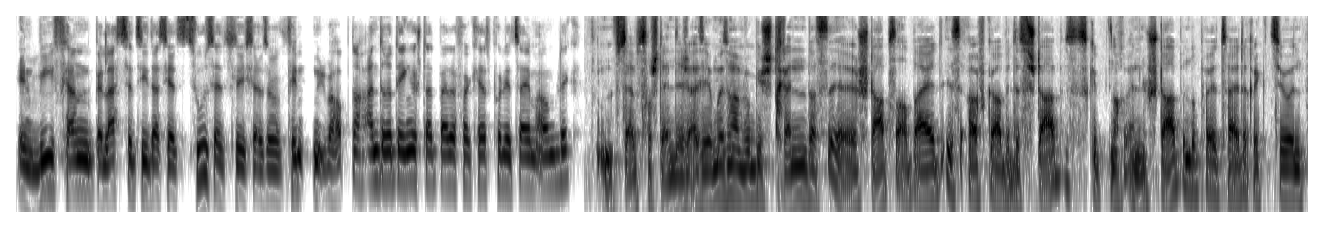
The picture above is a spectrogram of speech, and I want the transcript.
Inwiefern belastet Sie das jetzt zusätzlich? Also finden überhaupt noch andere Dinge statt bei der Verkehrspolizei im Augenblick? Selbstverständlich. Also hier muss man wirklich trennen, dass äh, Stabsarbeit ist Aufgabe des Stabes. Es gibt noch einen Stab in der Polizeidirektion.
